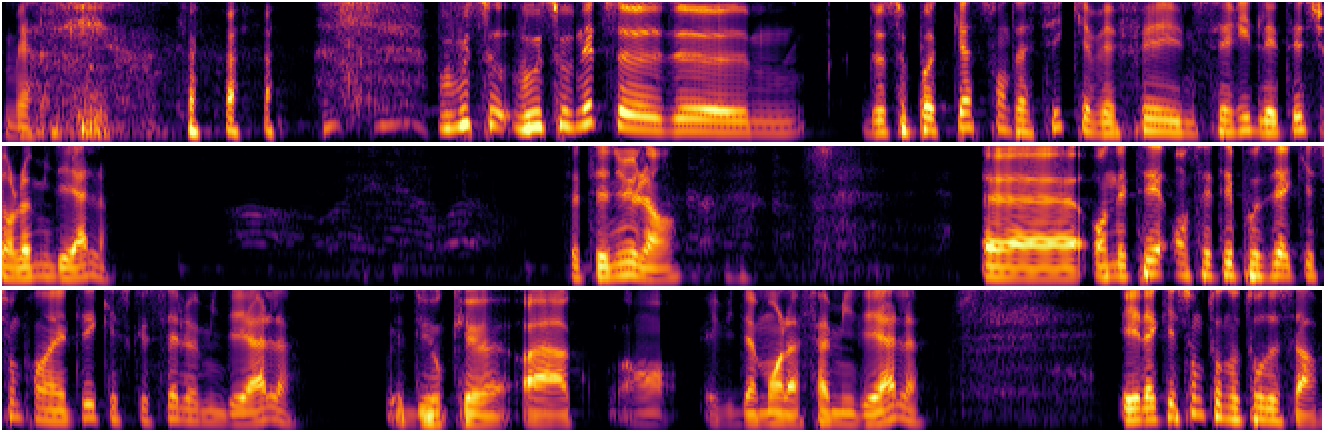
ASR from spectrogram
Merci. vous, vous sou- vous vous souvenez de ce, de, de ce podcast fantastique qui avait fait une série de l'été sur l'homme idéal? C'était nul, hein Euh, on, était, on s'était posé la question pendant l'été qu'est-ce que c'est l'homme idéal? Et Donc, euh, à- en- évidemment, la femme idéale. Et la question tourne autour de ça.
